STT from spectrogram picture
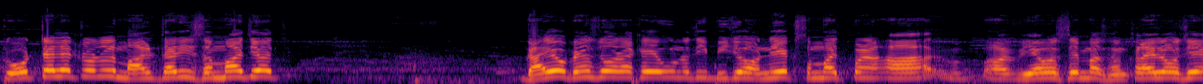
ટોટલે ટોટલ માલધારી સમાજ જ ગાયો, ભેંસો રાખે એવું નથી. બીજો અનેક સમાજ પણ આ વ્યવસાયમાં સંકળાયેલો છે.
